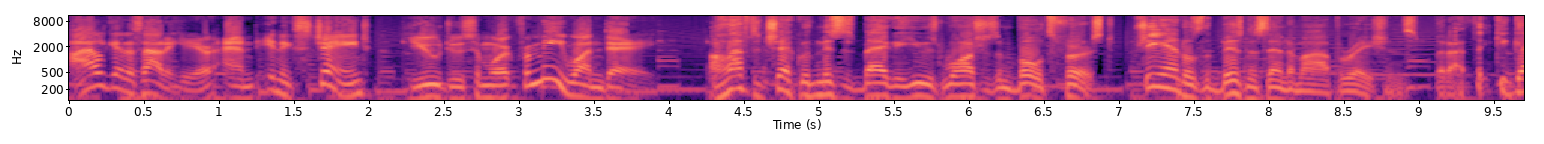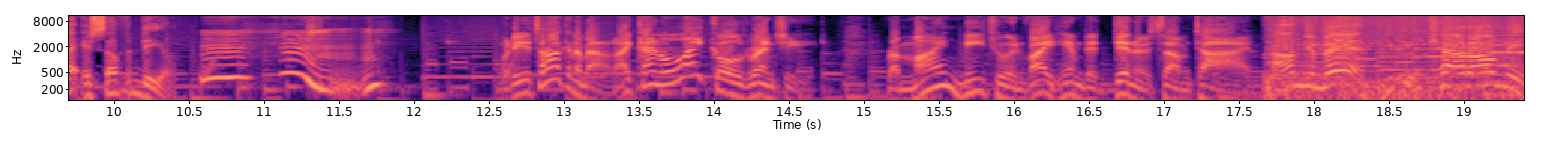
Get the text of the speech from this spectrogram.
I'll get us out of here, and in exchange, you do some work for me one day. I'll have to check with Mrs. Bag of used washers and bolts first. She handles the business end of my operations, but I think you got yourself a deal. Hmm. What are you talking about? I kind of like old Wrenchy. Remind me to invite him to dinner sometime. I'm your man. You can count on me.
